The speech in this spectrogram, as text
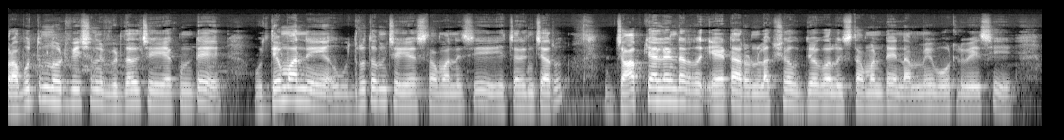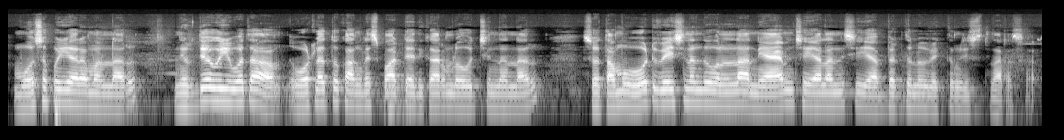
ప్రభుత్వం నోటిఫికేషన్లు విడుదల చేయకుంటే ఉద్యమాన్ని ఉధృతం చేస్తామనేసి హెచ్చరించారు. జాబ్ క్యాలెండర్ ఏటా రెండు లక్షల ఉద్యోగాలు ఇస్తామంటే నమ్మి ఓట్లు వేసి మోసపోయారమన్నారు. నిరుద్యోగ యువత ఓట్లతో కాంగ్రెస్ పార్టీ అధికారంలో వచ్చిందన్నారు. సో తాము ఓటు వేసినందువలన న్యాయం చేయాలనేసి అభ్యర్థులు వ్యక్తం చేస్తున్నారు సార్.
